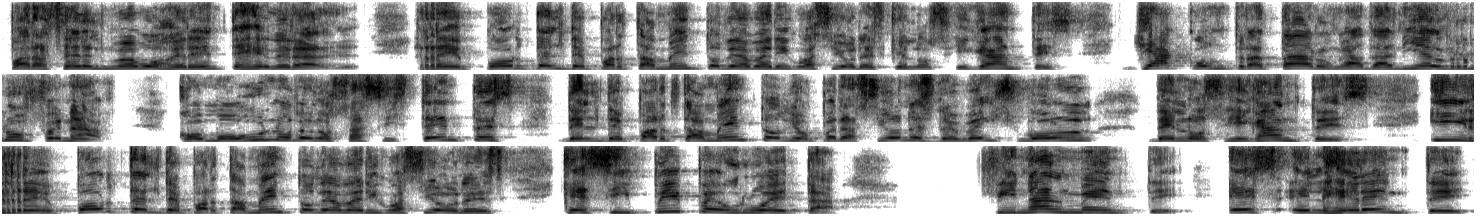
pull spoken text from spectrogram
para ser el nuevo gerente general. Reporta el Departamento de Averiguaciones que los gigantes ya contrataron a Daniel Rufenaf como uno de los asistentes del Departamento de Operaciones de Béisbol de los Gigantes. Y reporta el Departamento de Averiguaciones que si Pipe Urueta finalmente es el gerente,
